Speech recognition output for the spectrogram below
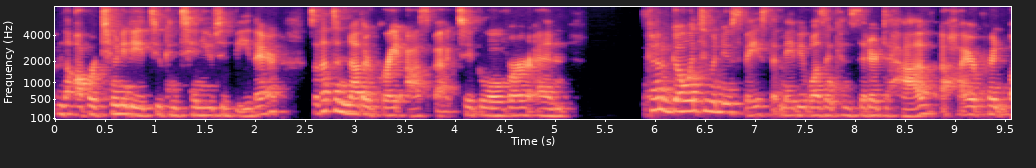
and the opportunity to continue to be there. So that's another great aspect to go over and kind of go into a new space that maybe wasn't considered to have a higher print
